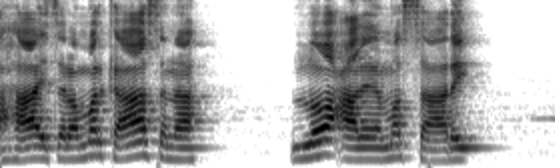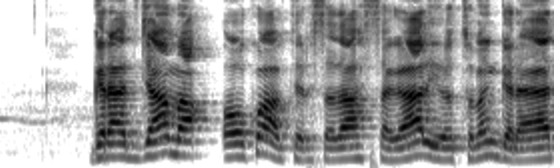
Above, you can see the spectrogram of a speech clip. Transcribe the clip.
ahaa islamarkaasna loo caleemo saaray. Garaad jaamac oo ku abtirsada sagaal iyo toban garaad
